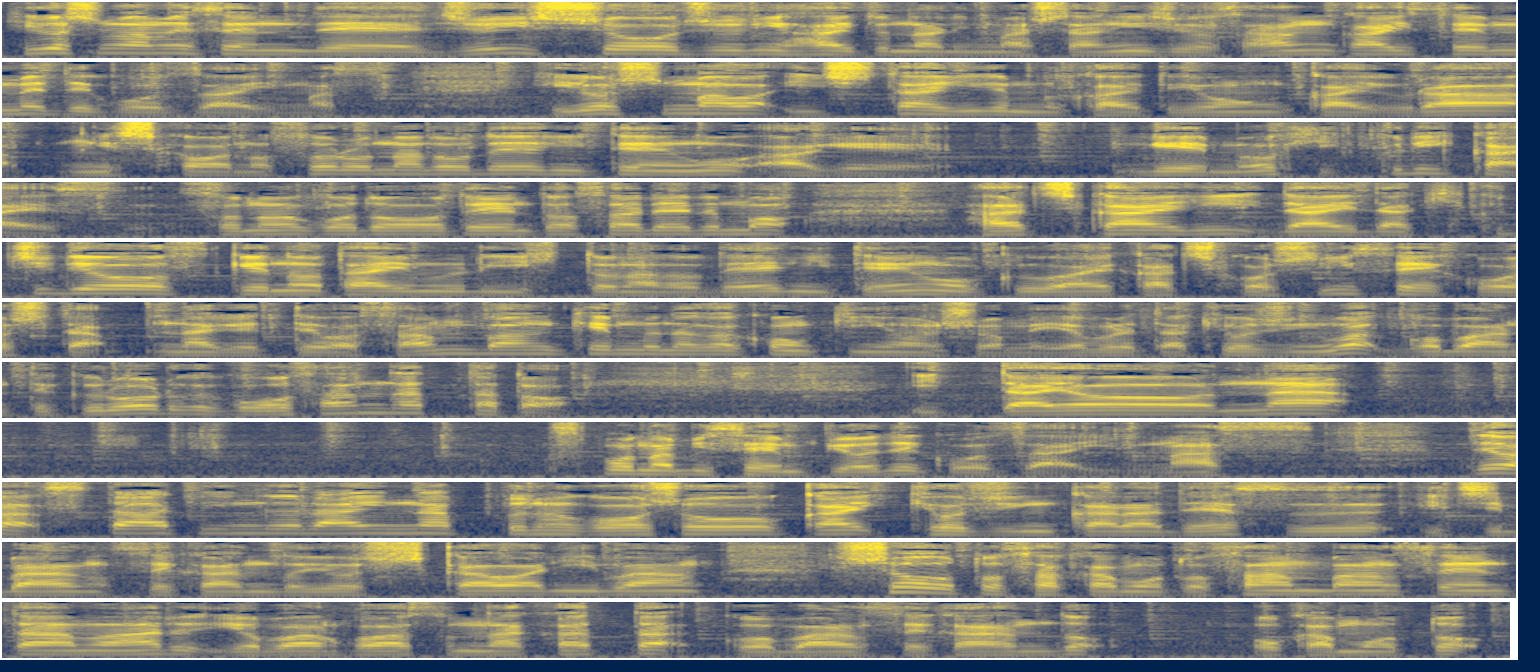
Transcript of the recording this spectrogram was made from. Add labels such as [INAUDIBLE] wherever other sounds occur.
広島目線で11勝12敗となりました23回戦目でございます。広島は1対2で迎えて4回裏、西川のソロなどで2点を挙げ、ゲームをひっくり返す。その後同点とされるも、8回に代打菊池涼介のタイムリーヒットなどで2点を加え勝ち越しに成功した。投げては3番ケムナが今季4勝目。敗れた巨人は5番テクロールが5-3だったと。いったようなスポナビ選評でございます。では、スターティングラインナップのご紹介、巨人からです。1番、セカンド吉川、2番、ショート坂本、3番センターもある、4番ファースト中田、5番セカンド岡本、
